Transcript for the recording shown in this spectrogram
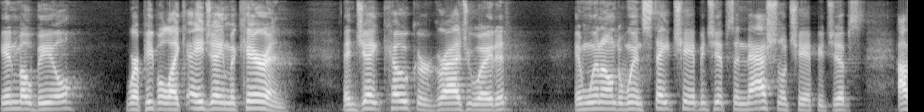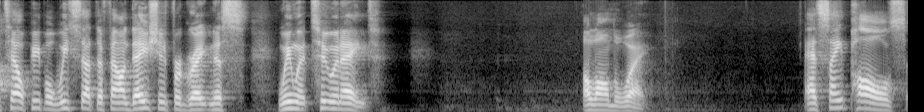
in Mobile, where people like A.J. McCarron and Jake Coker graduated and went on to win state championships and national championships. I'll tell people we set the foundation for greatness. We went two and eight along the way. At St. Paul's,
